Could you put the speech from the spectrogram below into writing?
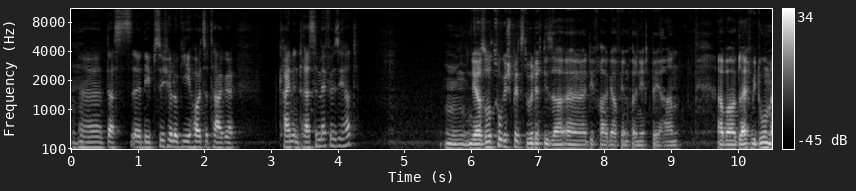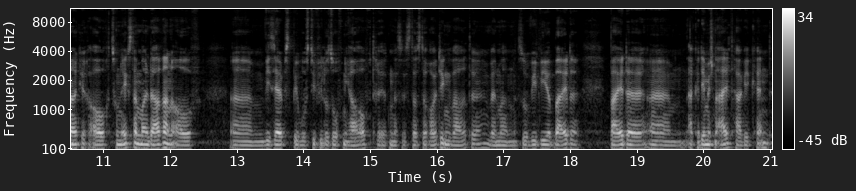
mhm. äh, dass äh, die Psychologie heutzutage kein Interesse mehr für sie hat? Mm, ja, so zugespitzt würde ich diese, äh, die Frage auf jeden Fall nicht bejahen. Aber gleich wie du merke ich auch zunächst einmal daran auf, ähm, wie selbstbewusst die Philosophen hier auftreten. Das ist aus der heutigen Warte, wenn man, so wie wir beide, beide ähm, akademischen Alltage kennt,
